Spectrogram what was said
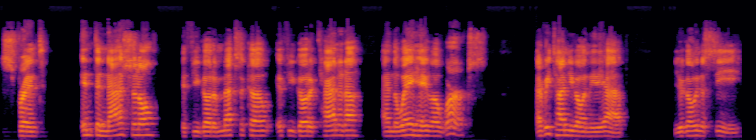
Sprint, International. If you go to Mexico, if you go to Canada, and the way Halo works, every time you go into the app, you're going to see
